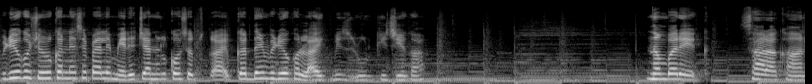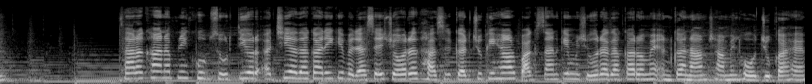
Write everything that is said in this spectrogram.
वीडियो को शुरू करने से पहले मेरे चैनल को सब्सक्राइब कर दें। वीडियो को लाइक भी ज़रूर कीजिएगा। नंबर एक, सारा खान। सारा खान अपनी खूबसूरती और अच्छी अदाकारी की वजह से शोहरत हासिल कर चुकी हैं और पाकिस्तान के मशहूर अदाकारों में उनका नाम शामिल हो चुका है।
